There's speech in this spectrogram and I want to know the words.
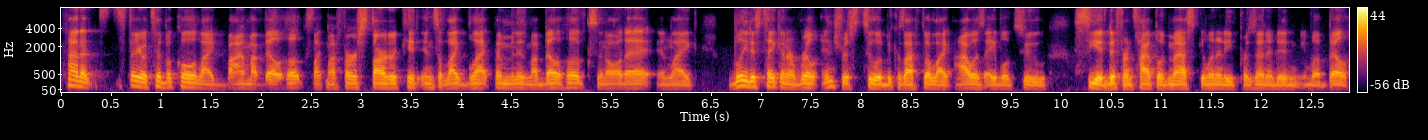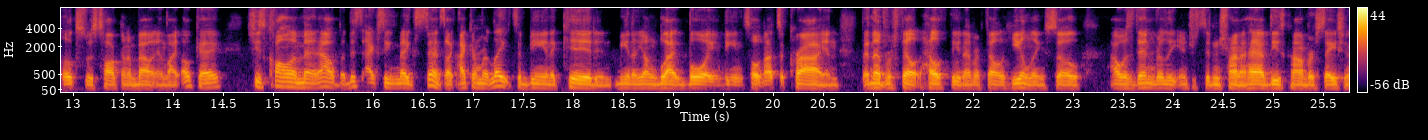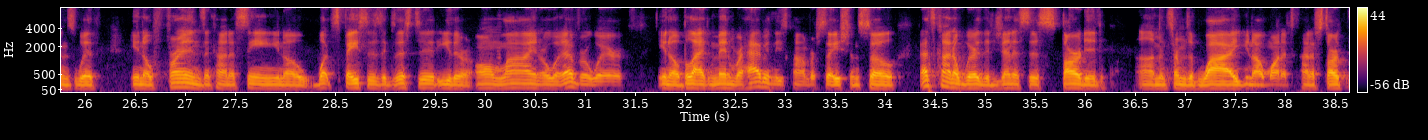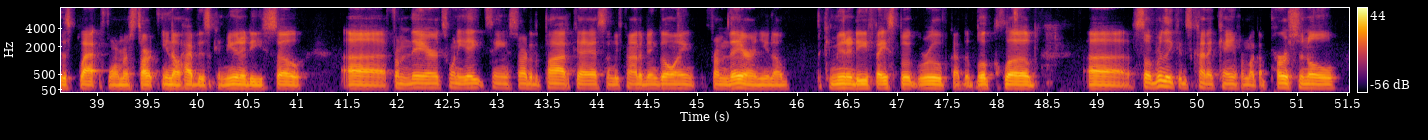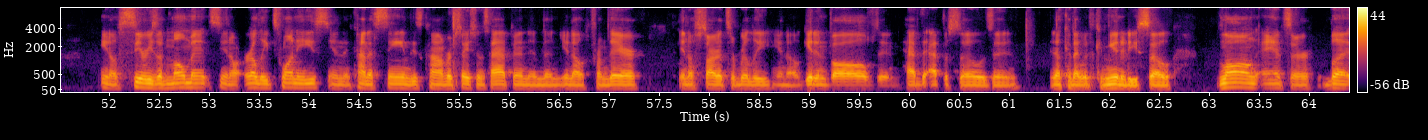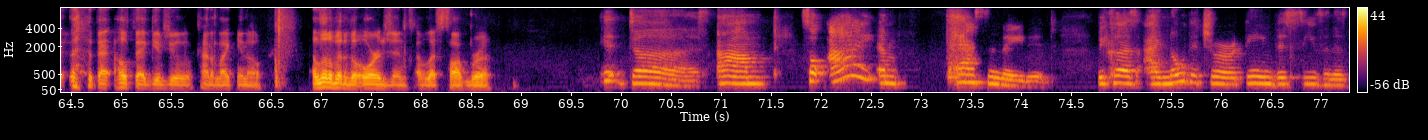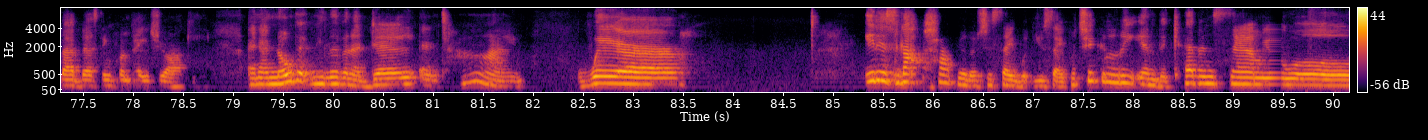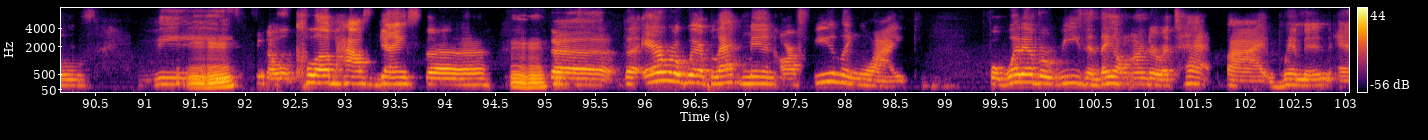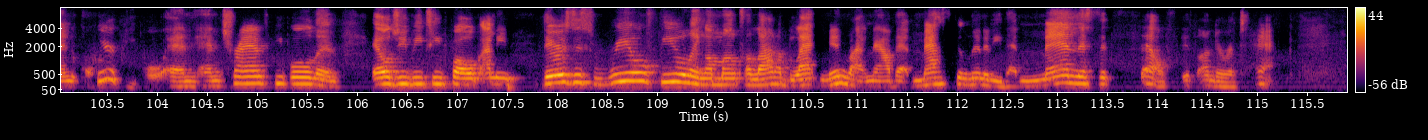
kind of stereotypical, like buying my bell hooks, like my first starter kit into like black feminism, my bell hooks and all that, and like really just taking a real interest to it because I feel like I was able to see a different type of masculinity presented in what Bell Hooks was talking about, and like, okay, she's calling men out, but this actually makes sense. Like I can relate to being a kid and being a young black boy and being told not to cry, and that never felt healthy, never felt healing. So I was then really interested in trying to have these conversations with you know friends and kind of seeing you know what spaces existed either online or whatever where you know black men were having these conversations. So that's kind of where the genesis started um, in terms of why you know i wanted to kind of start this platform and start you know have this community. So uh, from there 2018 started the podcast and we've kind of been going from there. And you know the community facebook group got the book club uh, so really just kind of came from like a personal you know series of moments you know early 20s and then kind of seeing these conversations happen and then you know from there you know started to really you know get involved and have the episodes and you know connect with the community. So long answer but that hope that gives you kind of like you know a little bit of the origin of let's talk bruh it does. Um so i am fascinated because i know that your theme this season is divesting from patriarchy and i know that we live in a day and time where it is not popular to say what you say, particularly in the Kevin Samuels, the mm-hmm. you know clubhouse gangster, mm-hmm. the the era where black men are feeling like, for whatever reason, they are under attack by women and queer people and and trans people and LGBT folk. I mean, there is this real feeling amongst a lot of black men right now that masculinity, that manness itself is under attack.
